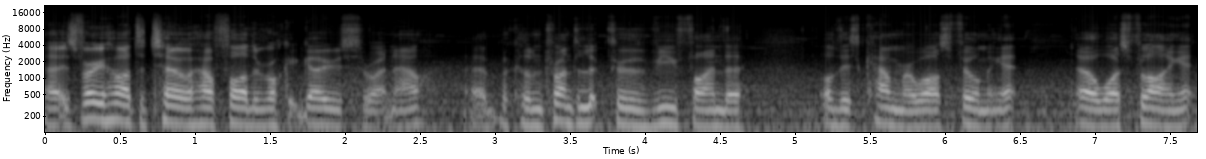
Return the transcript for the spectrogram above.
Uh, it's very hard to tell how far the rocket goes right now uh, because I'm trying to look through the viewfinder of this camera whilst filming it, or uh, whilst flying it.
